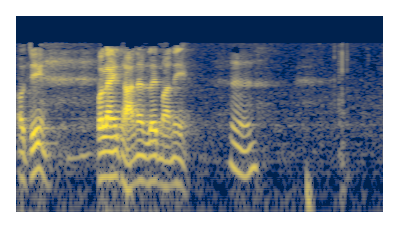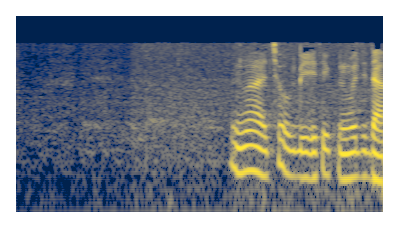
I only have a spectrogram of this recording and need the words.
เอาจริงเพราะแรงอธิษฐานนั่นเลยมานี่เออเป็นว่าโชคดีที่คุณวจิดา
